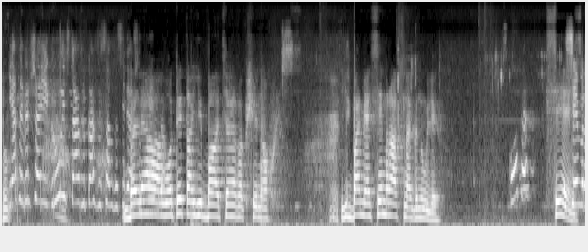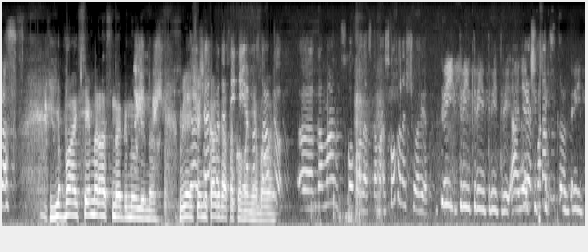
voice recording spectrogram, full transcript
Б- Я завершаю игру и ставлю каждый сам за себя. Бля, вот это ебать, а, вообще нахуй. Еба, меня семь раз нагнули. Сколько? Семь. Семь раз. Еба, семь раз нагнули нахуй. У меня еще никогда подождите, такого я не было. э, команд, сколько у нас команд? Сколько у нас человек? Три, три, три, три, три. А, нет, Нет, четыре. Три.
